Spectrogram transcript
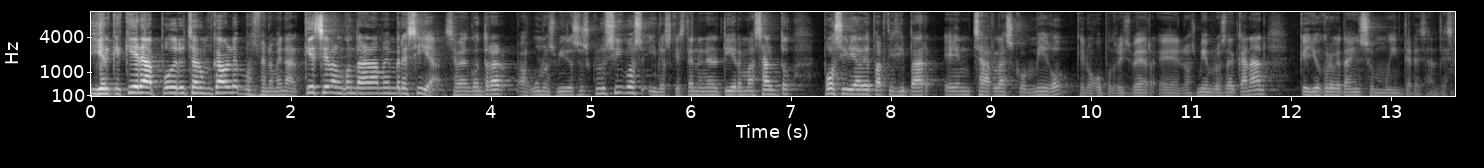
Y el que quiera poder echar un cable, pues fenomenal. ¿Qué se va a encontrar en la membresía? Se va a encontrar algunos vídeos exclusivos y los que estén en el tier más alto, posibilidad de participar en charlas conmigo, que luego podréis ver en los miembros del canal, que yo creo que también son muy interesantes.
